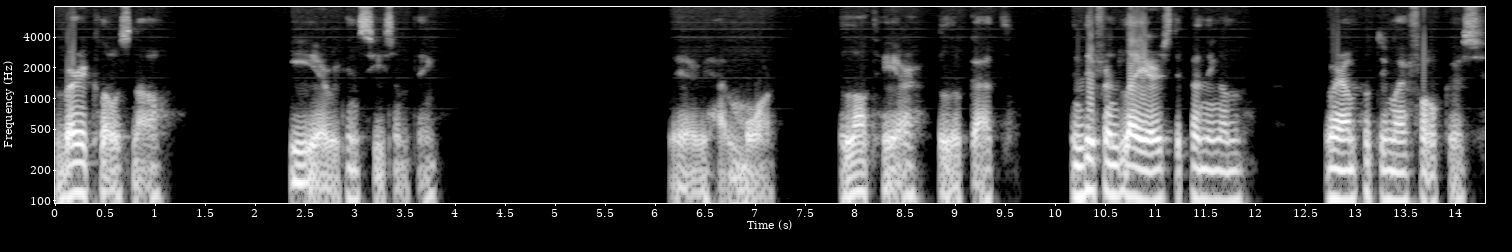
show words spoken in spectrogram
Very close now. Here we can see something. There we have more. A lot here to look at in different layers depending on where I'm putting my focus.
